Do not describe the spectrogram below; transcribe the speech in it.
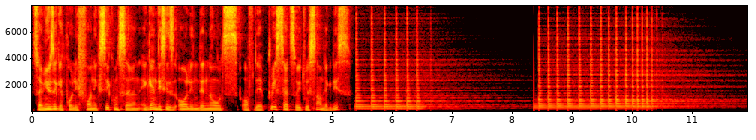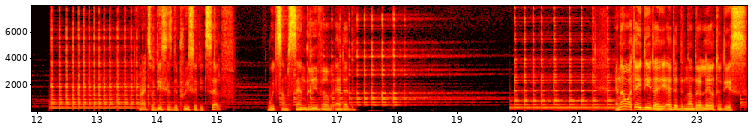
So I'm using a polyphonic sequencer. And again, this is all in the notes of the preset, so it will sound like this. Right, so this is the preset itself with some send reverb added. And now what I did, I added another layer to this.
